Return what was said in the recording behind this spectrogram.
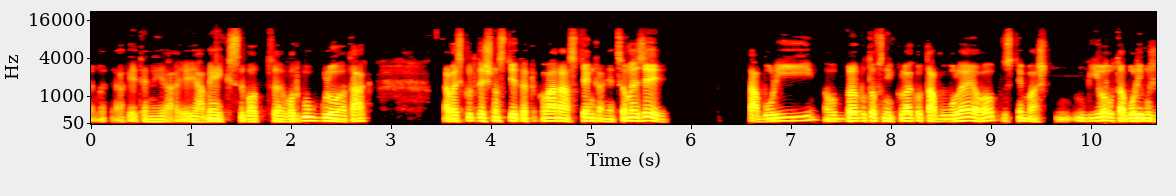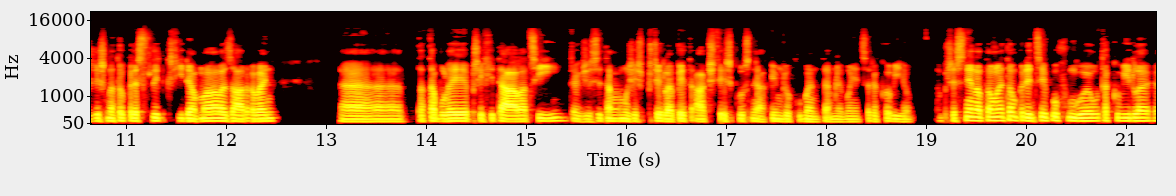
nebo nějaký ten Yamix od, od Google a tak. A ve skutečnosti je to taková nástěnka, něco mezi tabulí, opravdu to vzniklo jako tabule, jo, prostě máš bílou tabuli, můžeš na to kreslit křídama, ale zároveň ta tabule je přichytávací, takže si tam můžeš přilepit A4 s nějakým dokumentem nebo něco takového. A přesně na tomhle principu fungují takovýhle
